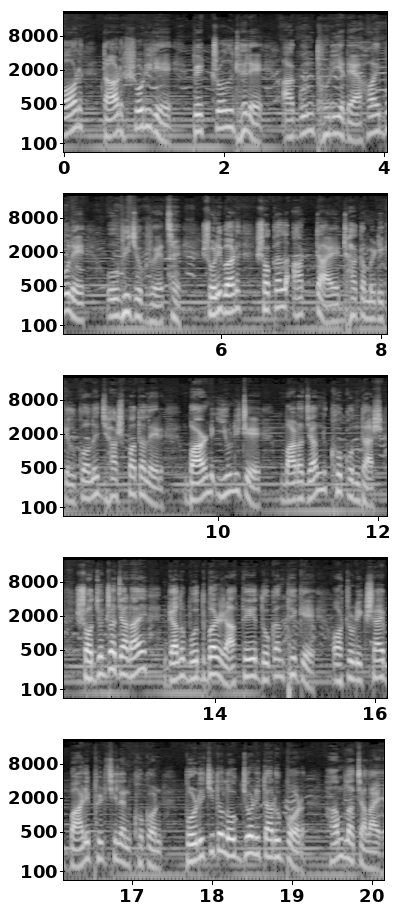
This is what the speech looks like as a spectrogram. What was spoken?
পর তার শরীরে পেট্রোল ঢেলে আগুন ধরিয়ে দেয়া হয় বলে অভিযোগ রয়েছে। শনিবার সকাল আটটায় ঢাকা মেডিকেল কলেজ হাসপাতালের বার্ন ইউনিটে মারা যান খোকন দাস। স্বজনরা জানায়, গেল বুধবার রাতে দোকান থেকে অটোরিকশায় বাড়ি ফিরছিলেন খোকন। পরিচিত লোকজনই তার উপর হামলা চালায়।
